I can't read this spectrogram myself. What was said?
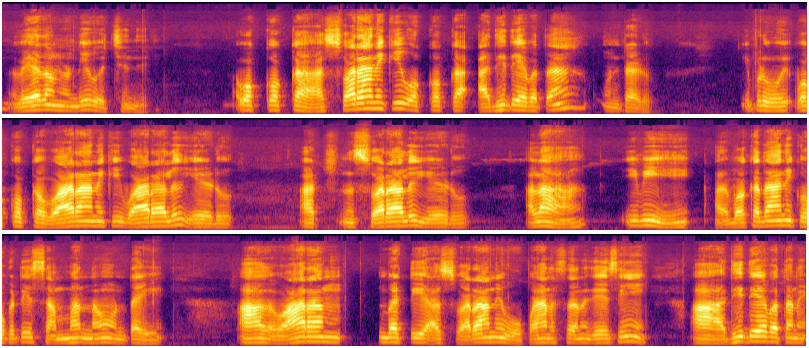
వేదం నుండి వచ్చింది. ఒక్కొక్క స్వరానికి ఒక్కొక్క అధిదేవత ఉంటాడు. ఇప్పుడు ఒక్కొక్క వారానికి వారాలు ఏడు స్వరాలు ఏడు. అలా ఇవి ఒకదానికొకటి సంబంధం ఉంటాయి. ఆ వారం బట్టి ఆ స్వరాన్ని ఉపాసన చేసి ఆ అధిదేవతని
